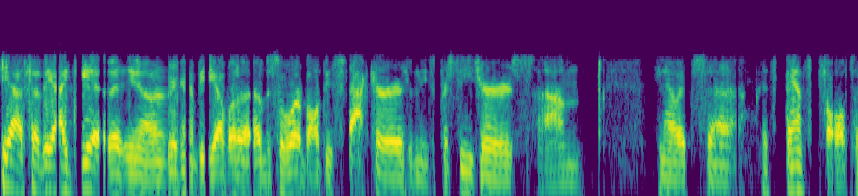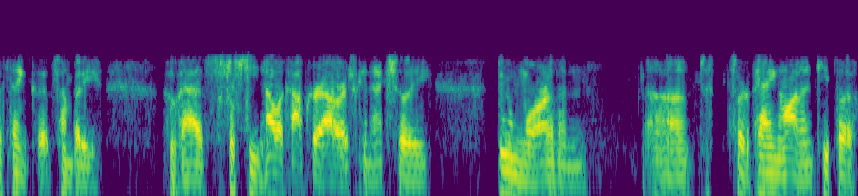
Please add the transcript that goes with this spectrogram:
Yeah, so the idea that you know you're going to be able to absorb all these factors and these procedures, um, you know, it's uh, it's fanciful to think that somebody who has 15 helicopter hours can actually do more than uh, just sort of hang on and keep a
